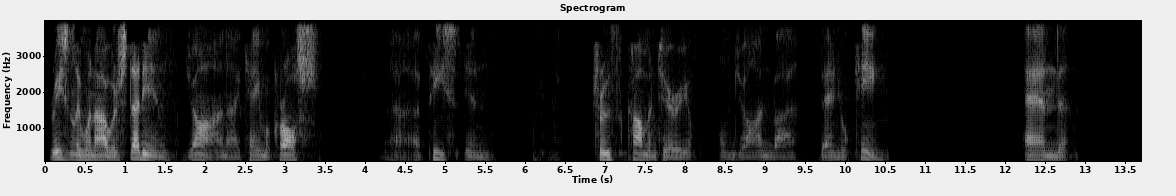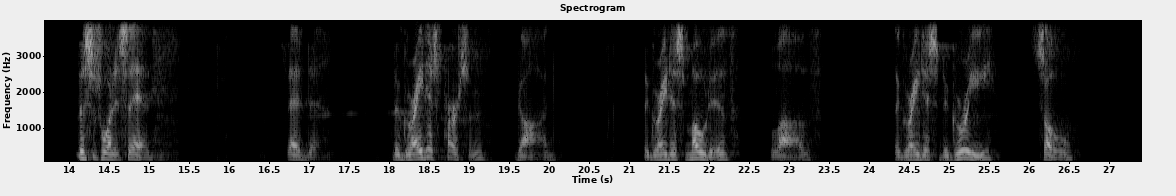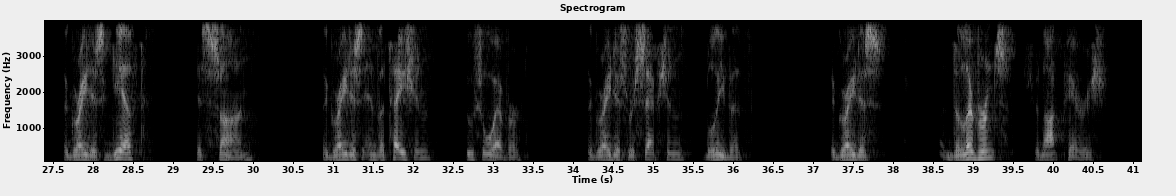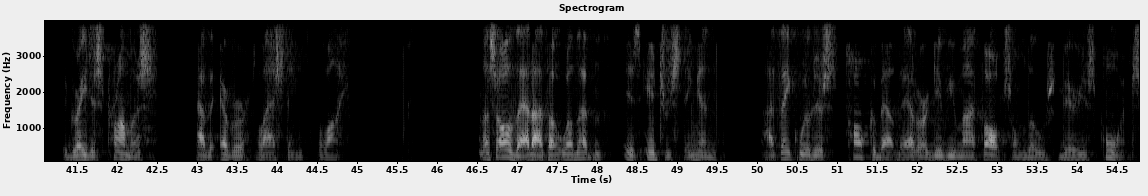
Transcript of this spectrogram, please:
Recently, when I was studying John, I came across uh, a piece in Truth Commentary on John by Daniel King. And this is what it said. It said, the greatest person, God, the greatest motive, love, the greatest degree, soul, the greatest gift, his Son, the greatest invitation, whosoever, the greatest reception, believeth, the greatest deliverance should not perish, the greatest promise, have everlasting life. When I saw that, I thought, well, that is interesting, and I think we'll just talk about that or give you my thoughts on those various points.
